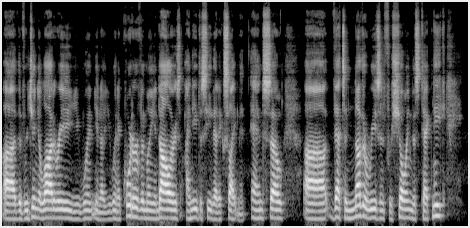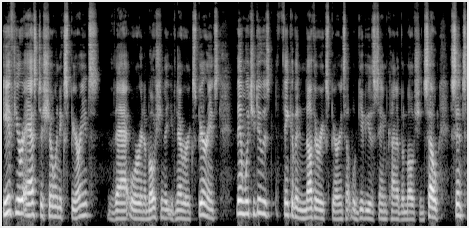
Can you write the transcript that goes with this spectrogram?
uh, the Virginia lottery. You win, you know, you win a quarter of a million dollars. I need to see that excitement." And so uh, that's another reason for showing this technique. If you're asked to show an experience that or an emotion that you've never experienced, then what you do is think of another experience that will give you the same kind of emotion. So since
